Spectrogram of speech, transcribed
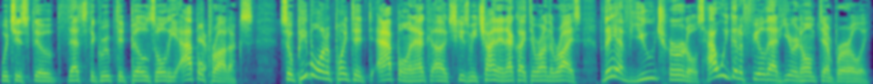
which is the that's the group that builds all the Apple yeah. products. So people want to point to Apple and uh, excuse me, China and act like they're on the rise, but they have huge hurdles. How are we going to feel that here at home temporarily?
